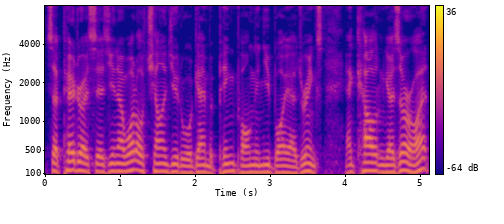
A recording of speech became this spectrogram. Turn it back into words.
So Pedro says, you know what? I'll challenge you to a game of ping pong and you buy our drinks. And Carlton goes, all right,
